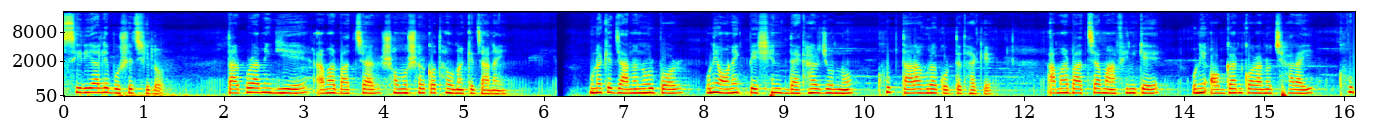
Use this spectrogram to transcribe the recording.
সিরিয়ালে বসেছিল। তারপর আমি গিয়ে আমার বাচ্চার সমস্যার কথা ওনাকে জানাই। ওনাকে জানানোর পর উনি অনেক পেশেন্ট দেখার জন্য খুব তাড়াহুড়া করতে থাকে। আমার বাচ্চা মাফিনকে উনি অজ্ঞান করানো ছাড়াই খুব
